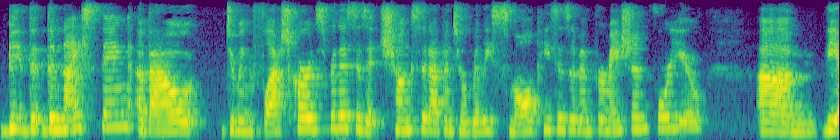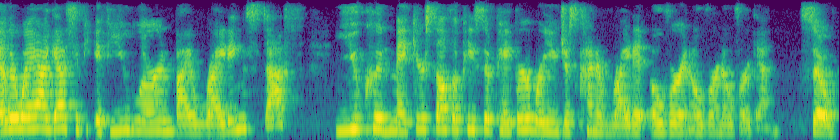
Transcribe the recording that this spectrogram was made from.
the, the nice thing about doing flashcards for this is it chunks it up into really small pieces of information for you. Um, the other way, I guess, if, if you learn by writing stuff, you could make yourself a piece of paper where you just kind of write it over and over and over again. So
